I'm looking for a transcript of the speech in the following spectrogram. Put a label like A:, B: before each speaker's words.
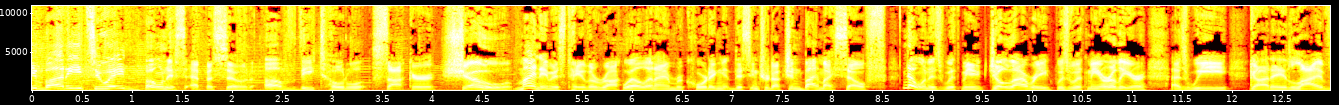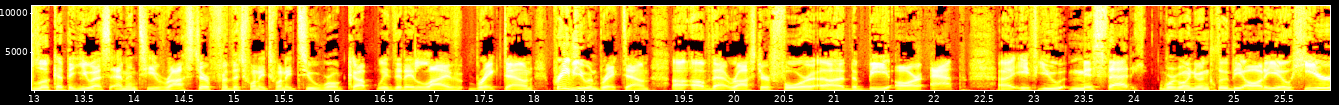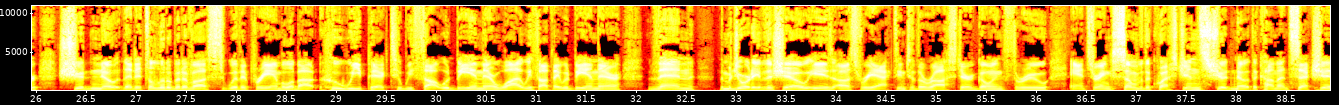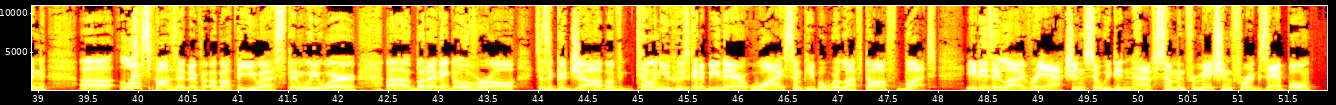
A: Everybody, to a bonus episode of the Total Soccer Show. My name is Taylor Rockwell, and I am recording this introduction by myself. No one is with me. Joe Lowry was with me earlier as we got a live look at the U.S. MNT roster for the 2022 World Cup. We did a live breakdown, preview and breakdown uh, of that roster for uh, the BR app. Uh, if you missed that, we're going to include the audio here. Should note that it's a little bit of us with a preamble about who we picked, who we thought would be in there, why we thought they would be in there. Then the majority of the show is us reacting to the roster, going through, answering some of the questions. Should note the comment section uh, less positive about the U.S. than we were, uh, but I think overall does a good job of telling you who's going to be there, why some people were left off. But it is a live reaction, so we didn't have some information. For example.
